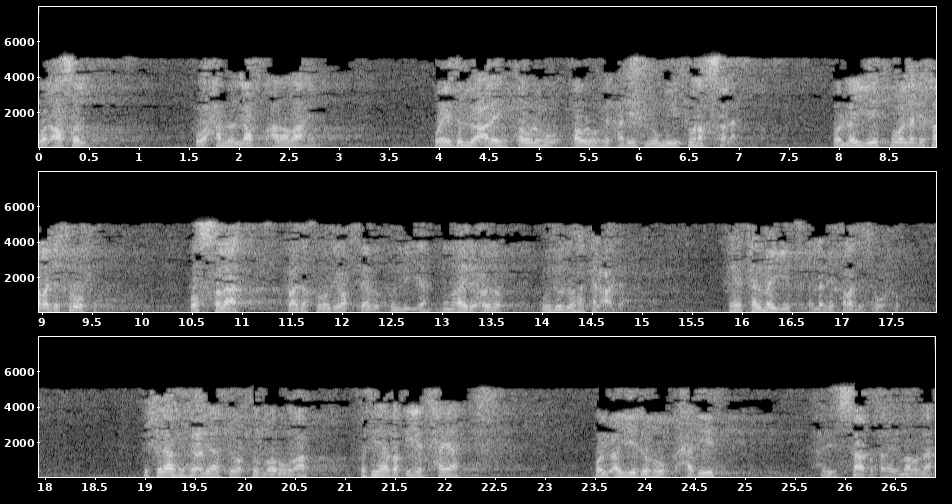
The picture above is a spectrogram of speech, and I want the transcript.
والأصل هو حمل اللفظ على ظاهره ويدل عليه قوله قوله في الحديث يميتون الصلاة. والميت هو الذي خرجت روحه والصلاة بعد خروج وقتها بالكلية من غير عذر وجودها كالعدم. فهي كالميت الذي خرجت روحه بخلاف فعلها في وقت الضرورة ففيها بقية حياة. ويؤيده حديث حديث السابق الذي مرنا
